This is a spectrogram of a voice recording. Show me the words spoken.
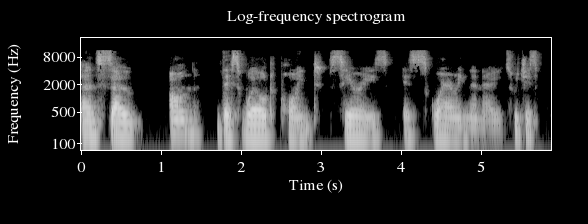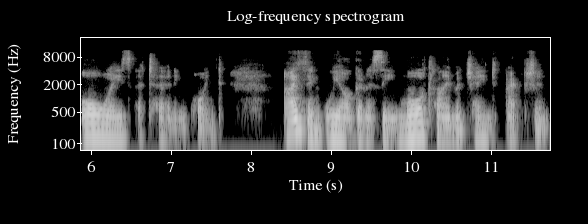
And so on this world point Ceres is squaring the nodes, which is always a turning point. I think we are going to see more climate change action.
